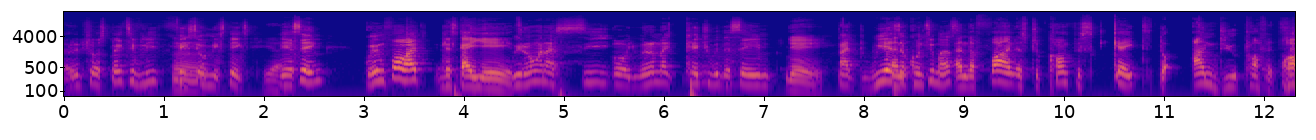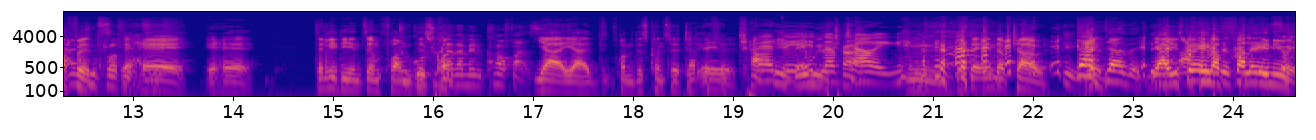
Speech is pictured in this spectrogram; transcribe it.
retrospectively fix your mistakes. Yeah. They're saying going forward this guy yes. we don't want to see or we don't want to catch you with the same. yeah, But we as And- the consumers and the fine is to confiscate the undue profits. profits. profits. Yeah, yeah. The lady in them from to go this to con- government coffers. yeah, yeah, from this concerted That they effort. chow. That they, they end up chow. chowing. Mm, that they end up chowing. God damn it! Yeah, you still I end up this fucked place. anyway.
